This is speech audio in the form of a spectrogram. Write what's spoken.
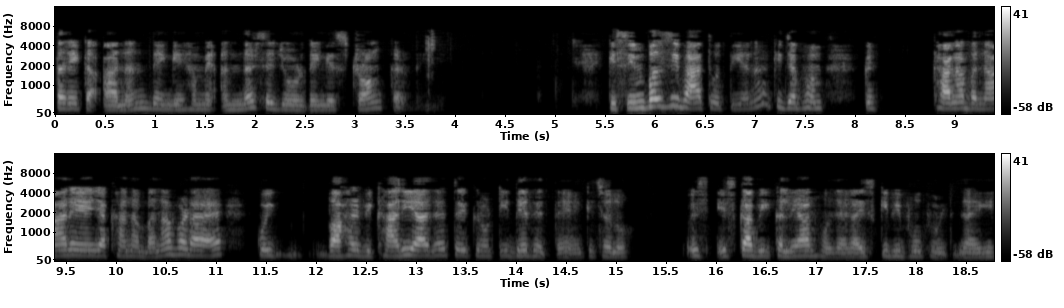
तरह का आनंद देंगे, हमें अंदर से जोड़ देंगे स्ट्रांग कर देंगे। कि सिंपल सी बात होती है ना कि जब हम खाना बना रहे हैं या खाना बना पड़ा है कोई बाहर भिखारी आ जाए तो एक रोटी दे देते हैं कि चलो इस इसका भी कल्याण हो जाएगा इसकी भी भूख मिट जाएगी।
